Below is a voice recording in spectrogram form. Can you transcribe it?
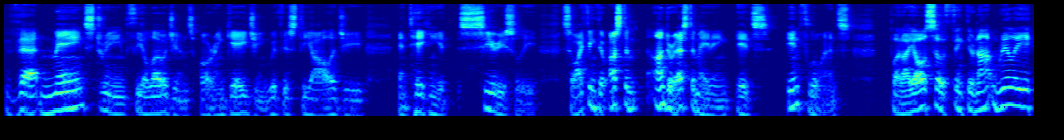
that mainstream theologians are engaging with this theology and taking it seriously. So I think they're underestimating its influence, but I also think they're not really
